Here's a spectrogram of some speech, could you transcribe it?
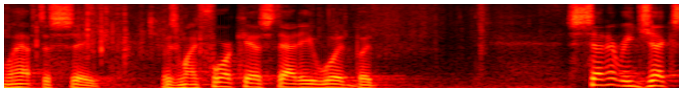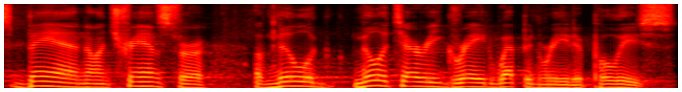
We'll have to see. It was my forecast that he would, but Senate rejects ban on transfer of mil- military grade weaponry to police.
